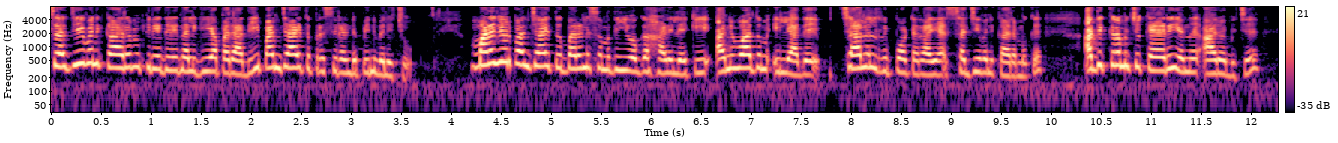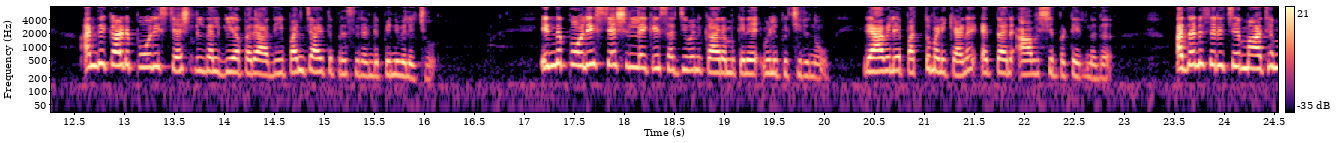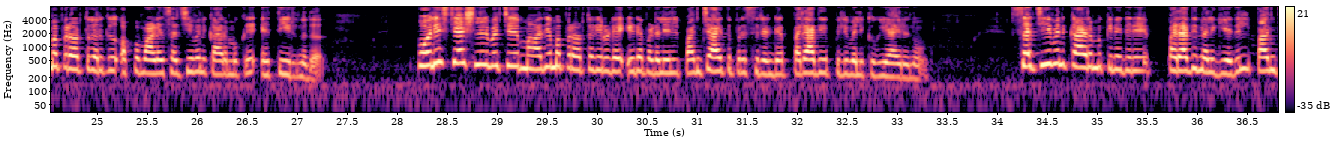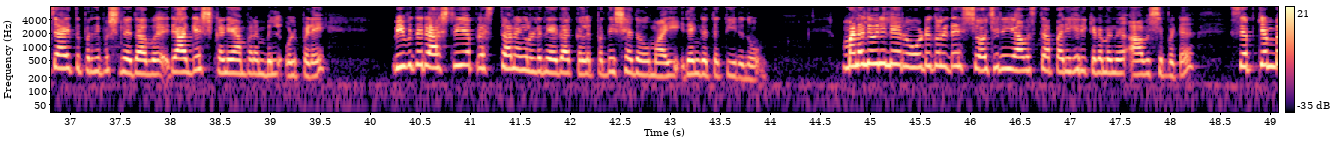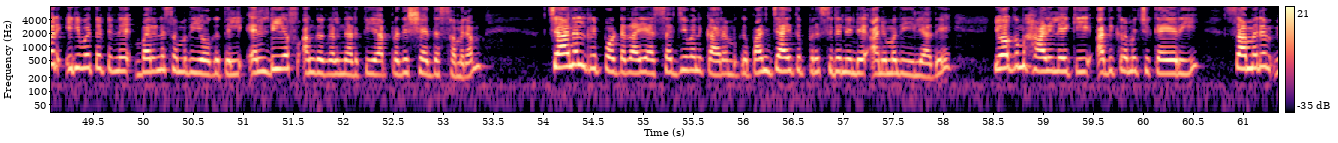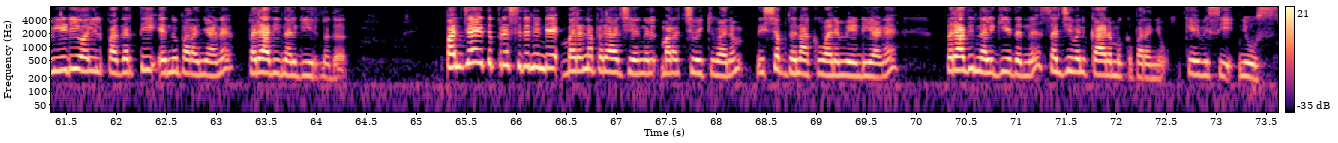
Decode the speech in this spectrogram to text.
സജീവൻ കാരമുക്കിനെതിരെ നൽകിയ പരാതി പഞ്ചായത്ത് പ്രസിഡന്റ് പിൻവലിച്ചു. മണലൂർ പഞ്ചായത്ത് ഭരണസമിതി യോഗ ഹാളിലേക്ക് അനുവാദം ഇല്ലാതെ ചാനൽ റിപ്പോർട്ടറായ സജീവൻ കാരമുക്ക് അതിക്രമിച്ചു എന്ന് ആരോപിച്ച് അന്തിക്കാട് പോലീസ് സ്റ്റേഷനിൽ നൽകിയ പരാതി പഞ്ചായത്ത് പ്രസിഡന്റ് പിൻവലിച്ചു. ഇന്ന് പോലീസ് സ്റ്റേഷനിലേക്ക് സജീവൻ കാരമുക്കിനെ വിളിപ്പിച്ചിരുന്നു. രാവിലെ പത്തു മണിക്കാണ് എത്താൻ ആവശ്യപ്പെട്ടിരുന്നത്. അതനുസരിച്ച് മാധ്യമപ്രവർത്തകർക്ക് ഒപ്പമാണ് സജീവൻ കാരമുക്ക് എത്തിയിരുന്നത്. പോലീസ് സ്റ്റേഷനിൽ വെച്ച് മാധ്യമപ്രവർത്തകരുടെ ഇടപെടലിൽ പഞ്ചായത്ത് പ്രസിഡന്റ് പരാതി പിൻവലിക്കുകയായിരുന്നു. സജീവൻ കാരമുക്കിനെതിരെ പരാതി നൽകിയതിൽ പഞ്ചായത്ത് പ്രതിപക്ഷ നേതാവ് രാകേഷ് കണിയാമ്പറമ്പിൽ ഉൾപ്പെടെ വിവിധ രാഷ്ട്രീയ പ്രസ്ഥാനങ്ങളുടെ നേതാക്കൾ പ്രതിഷേധവുമായി രംഗത്തെത്തിയിരുന്നു. മണലൂരിലെ റോഡുകളുടെ ശോചനീയാവസ്ഥ പരിഹരിക്കണമെന്ന് ആവശ്യപ്പെട്ട് സെപ്റ്റംബർ ഇരുപത്തെട്ടിന് ഭരണസമിതി യോഗത്തിൽ എൽ ഡി എഫ് അംഗങ്ങൾ നടത്തിയ പ്രതിഷേധ സമരം ചാനൽ റിപ്പോർട്ടറായ സജീവൻ കാരമുക്ക് പഞ്ചായത്ത് പ്രസിഡന്റിന്റെ അനുമതിയില്ലാതെ യോഗം ഹാളിലേക്ക് അതിക്രമിച്ചു കയറി സമരം വീഡിയോയിൽ പകർത്തി എന്ന് പറഞ്ഞാണ് പരാതി നൽകിയിരുന്നത്. പഞ്ചായത്ത് പ്രസിഡന്റിന്റെ ഭരണപരാജയങ്ങൾ മറച്ചുവെക്കുവാനും നിശബ്ദനാക്കുവാനും വേണ്ടിയാണ് പരാതി നൽകിയതെന്ന് സജീവൻ കാരമുക്ക് പറഞ്ഞു. K news.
